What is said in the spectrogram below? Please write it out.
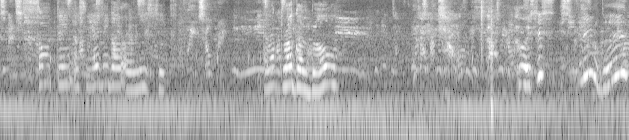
this something is legendary or me. I'm not dragon, bro. Bro, is this is it really good?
